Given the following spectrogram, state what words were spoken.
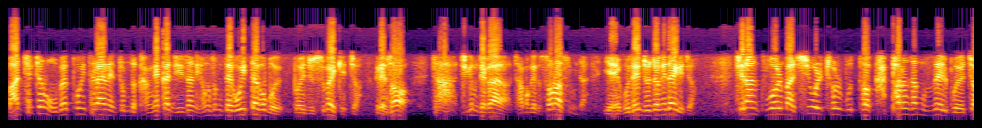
17,500포인트 라인은 좀 더 강력한 지지선이 형성되고 있다고 보 여줄 수가 있겠죠. 그래서 자 지금 제가 자막에도 써놨습니다. 예고된 조정이다 이거죠. 지난 9월 말 10월 초부터 가파른 상승세를 보였죠.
